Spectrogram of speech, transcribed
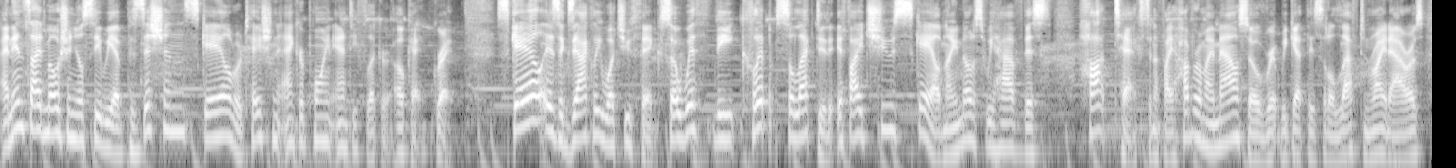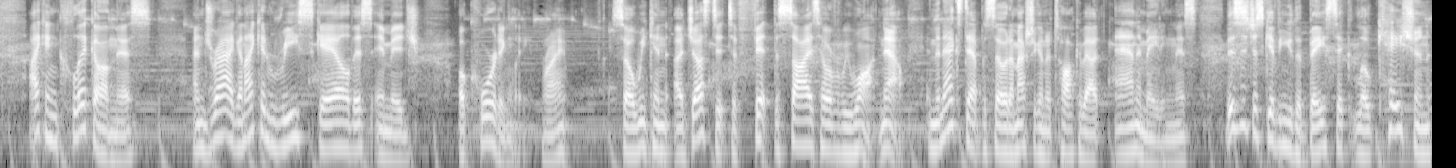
and inside motion, you'll see we have position, scale, rotation, anchor point, anti-flicker. Okay, great. Scale is exactly what you think. So with the clip selected, if I choose scale, now you notice we have this hot text, and if I hover my mouse over it, we get these little left and right arrows. I can click on this and drag, and I can rescale this image accordingly, right? so we can adjust it to fit the size however we want. Now, in the next episode, I'm actually going to talk about animating this. This is just giving you the basic location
